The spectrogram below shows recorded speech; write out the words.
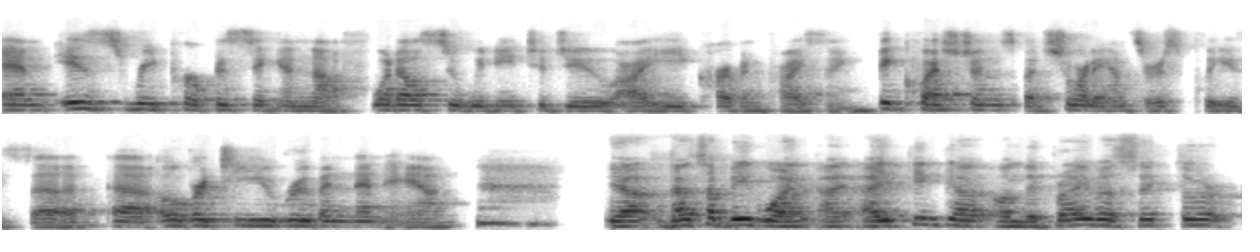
And is repurposing enough? What else do we need to do, i.e., carbon pricing? Big questions, but short answers, please. Uh, uh over to you, Ruben, then Ann. Yeah, that's a big one. I, I think uh, on the private sector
